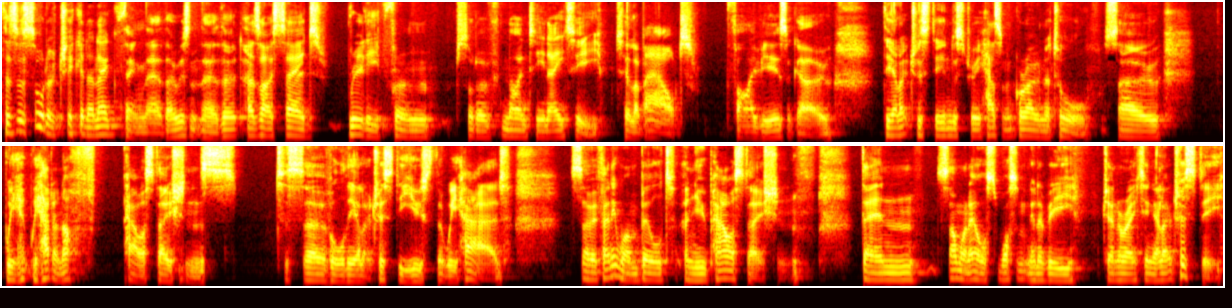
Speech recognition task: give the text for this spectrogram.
There's a sort of chicken and egg thing there, though, isn't there? That, as I said, really from sort of 1980 till about five years ago, the electricity industry hasn't grown at all. So we we had enough power stations to serve all the electricity use that we had. So if anyone built a new power station, then someone else wasn't going to be generating electricity.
